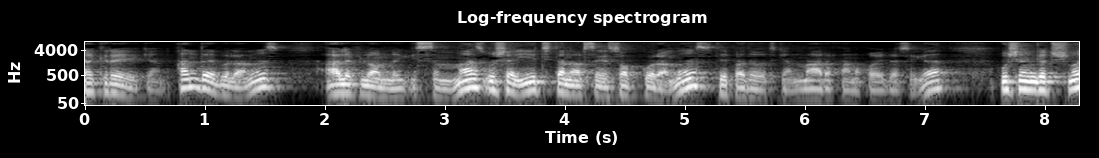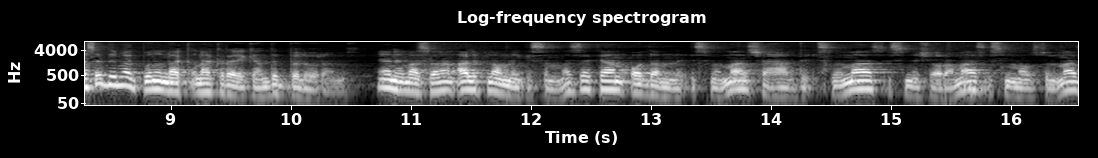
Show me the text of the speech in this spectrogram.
nakra ekan. Qanday bilamiz alif lomlik ism emas. O'sha yettita narsaga solib ko'ramiz tepada o'tgan ma'rifani qoidasiga. O'shanga tushmasa demak buni nakra ekan deb bilaveramiz. Ya'ni masalan alif lomlik ism emas ekan odamni ismi emas shaharni ismi emas ismi ishora emas ismi mavsul emas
